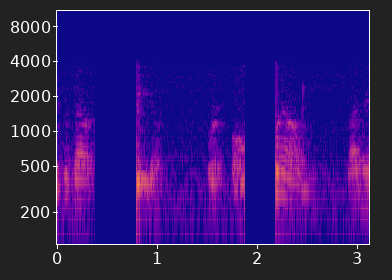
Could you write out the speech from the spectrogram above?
about freedom. We're overwhelmed by the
